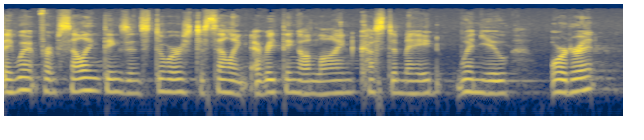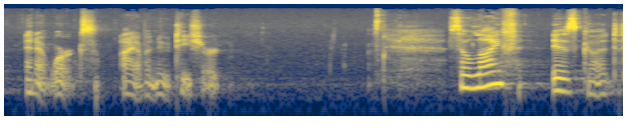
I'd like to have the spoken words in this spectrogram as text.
They went from selling things in stores to selling everything online, custom made, when you order it, and it works. I have a new t shirt. So life is good.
